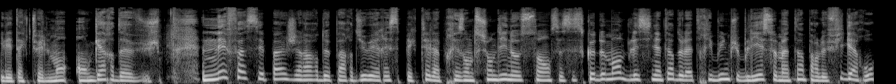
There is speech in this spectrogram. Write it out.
Il est actuellement en garde à vue. N'effacez pas Gérard Depardieu et respecter la présomption d'innocence. C'est ce que demandent les signataires de la tribune publiée ce matin par le Figaro.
